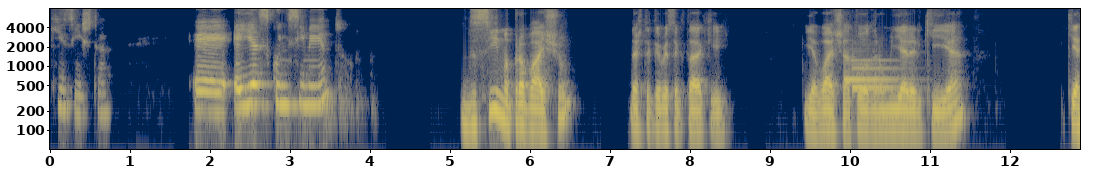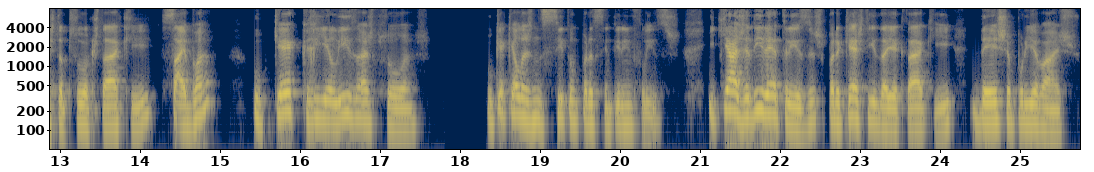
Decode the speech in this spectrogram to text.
que exista? É, é esse conhecimento? De cima para baixo, desta cabeça que está aqui, e abaixo há toda uma hierarquia, que esta pessoa que está aqui saiba o que é que realiza as pessoas. o que é que elas necessitam para se sentirem felizes. E que haja diretrizes para que esta ideia que está aqui deixa por aí abaixo.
